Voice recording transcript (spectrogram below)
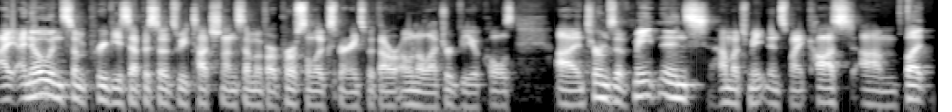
I, I, know in some previous episodes we touched on some of our personal experience with our own electric vehicles uh, in terms of maintenance, how much maintenance might cost. Um, but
